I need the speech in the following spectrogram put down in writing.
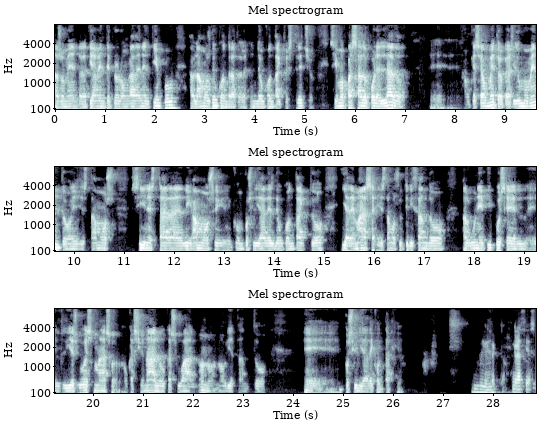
más o menos relativamente prolongada en el tiempo, hablamos de un, contrato, de un contacto estrecho. Si hemos pasado por el lado, eh, aunque sea un metro, pero ha sido un momento y estamos sin estar, digamos, eh, con posibilidades de un contacto y además estamos utilizando algún EPI, pues el, riesgo es más ocasional o casual, ¿no? No, habría tanto eh, posibilidad de contagio. Perfecto, gracias.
